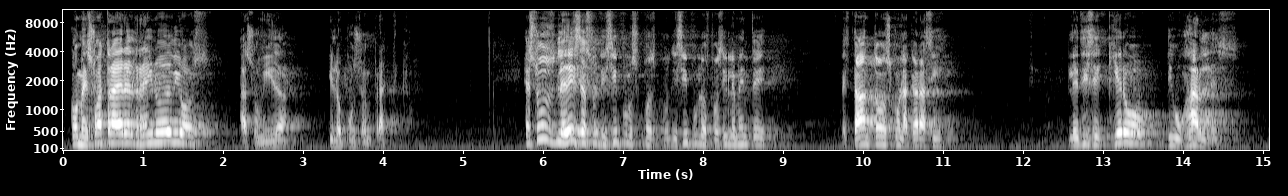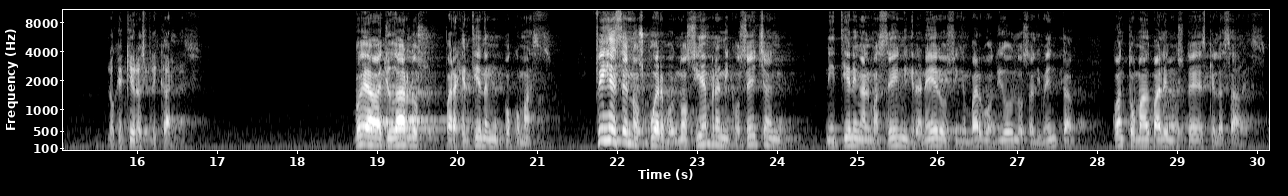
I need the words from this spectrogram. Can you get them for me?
Comenzó a traer el reino de Dios a su vida y lo puso en práctica. Jesús le dice a sus discípulos, pues, discípulos posiblemente estaban todos con la cara así. Les dice, quiero dibujarles lo que quiero explicarles. Voy a ayudarlos para que entiendan un poco más. Fíjense en los cuervos, no siembran ni cosechan, ni tienen almacén ni graneros, sin embargo Dios los alimenta. ¿Cuánto más valen ustedes que las aves?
